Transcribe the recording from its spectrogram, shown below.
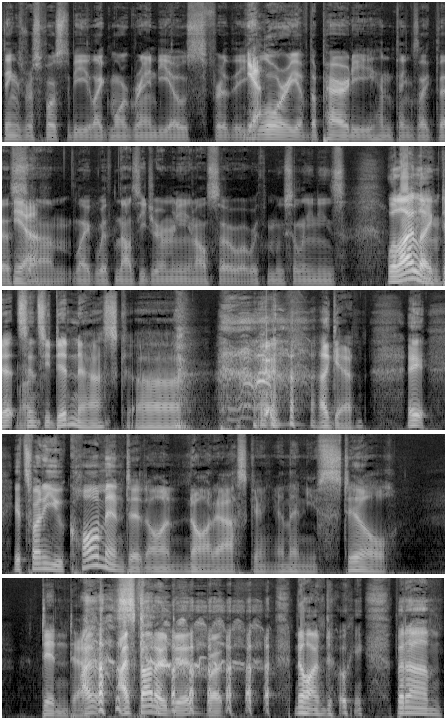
things were supposed to be like more grandiose for the Yeah. glory of the party and things like this. Yeah. um, like with Nazi Germany and also with Mussolini's. Well, I Mm, liked it since you didn't ask. Uh, again, it, it's funny you commented on not asking, and then you still didn't I ask. I thought I did, but no, I'm joking. But um,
